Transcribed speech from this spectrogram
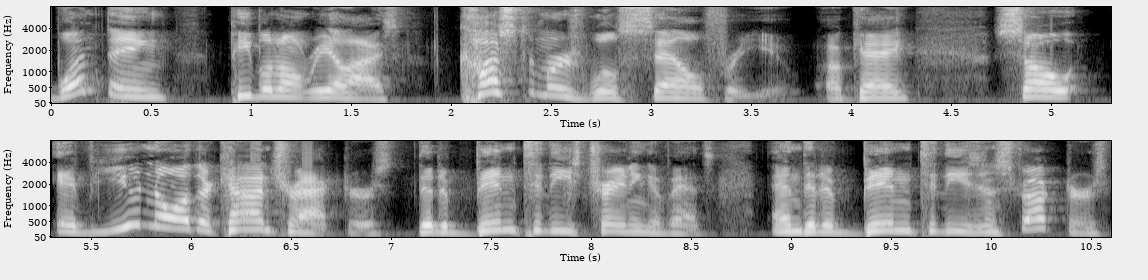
one thing people don't realize, customers will sell for you, okay? So if you know other contractors that have been to these training events and that have been to these instructors,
